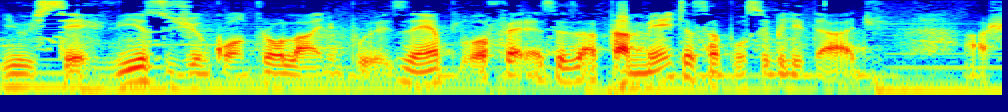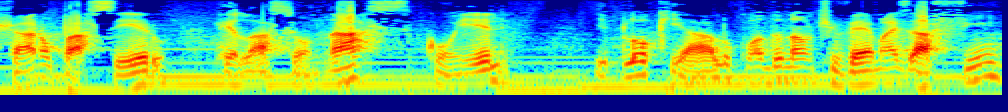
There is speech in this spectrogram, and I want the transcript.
E os serviços de encontro online, por exemplo, oferecem exatamente essa possibilidade. Achar um parceiro, relacionar-se com ele e bloqueá-lo quando não tiver mais afim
